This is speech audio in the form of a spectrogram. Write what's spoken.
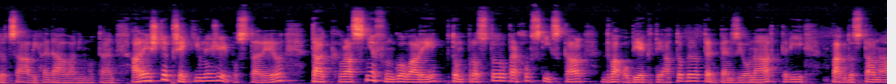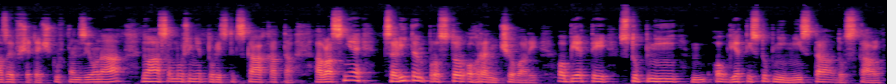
docela vyhledávaným hotelem. Ale ještě předtím, než jej postavil, tak vlastně fungovaly v tom prostoru Prachovských skal dva objekty. A to byl ten penzionát, který pak dostal název Šetečku v penzionát, no a samozřejmě turistická chata. A vlastně celý ten prostor ohraničovali. Obě ty stupní, obě ty stupní místa do skal.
